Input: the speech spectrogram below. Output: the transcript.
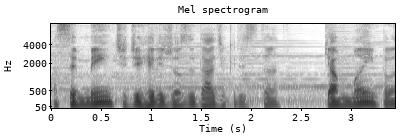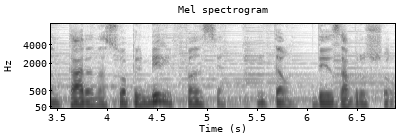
A semente de religiosidade cristã que a mãe plantara na sua primeira infância, então desabrochou.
